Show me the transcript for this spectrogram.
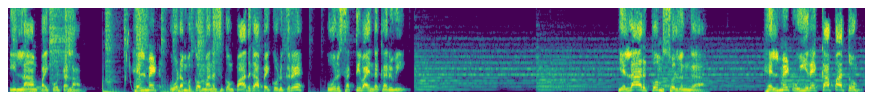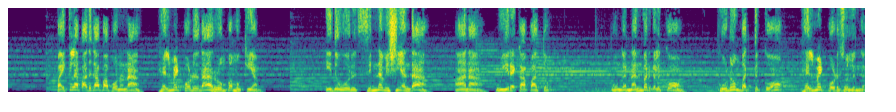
இல்லாம் பைக்கோட்டலாம். ஹெல்மெட் உடம்புக்கும் மனசுக்கும் பாதுகாப்பை கொடுக்கிற ஒரு சக்தி வாய்ந்த கருவி. எல்லாருக்கும் சொல்லுங்க ஹெல்மெட் உயிரை காப்பாத்தும். பைக்ல பாதுகாப்பா போகணும்னா ஹெல்மெட் போடுறதுதான் ரொம்ப முக்கியம். இது ஒரு சின்ன விஷயம்தான் ஆனா உயிரை காப்பாத்தும். உங்க நண்பர்களுக்கும் குடும்பத்துக்கும் ஹெல்மெட் போட சொல்லுங்க.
